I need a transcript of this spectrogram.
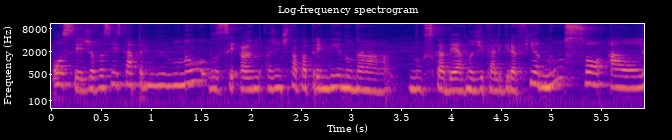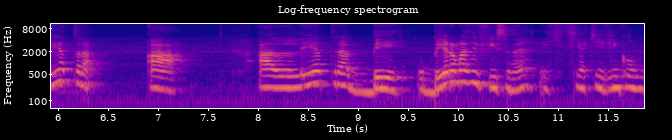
Ou seja, você está aprendendo não, você, a, a gente estava aprendendo na, nos cadernos de caligrafia não só a letra A, a letra B. O B era mais difícil, né? E tinha que vir com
